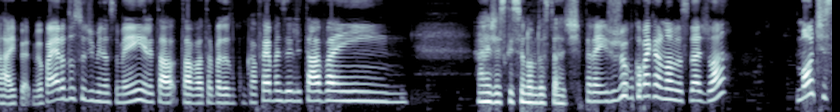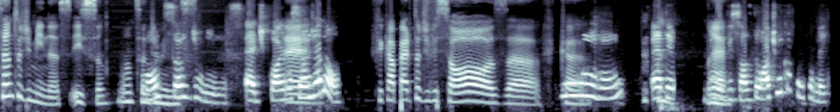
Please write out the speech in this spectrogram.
aí perto. Meu pai era do sul de Minas também, ele tá, tava trabalhando com café, mas ele tava em. Ai, já esqueci o nome da cidade. Peraí, Jujuba, como é que era o nome da cidade lá? Monte Santo de Minas. Isso, Monte Santo de Monte Minas. Santo de Minas. É, de fora não sei É. onde é, não. Fica perto de Viçosa. Fica. Uhum. É, tem, É. é. Viçosa tem um ótimo café também.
